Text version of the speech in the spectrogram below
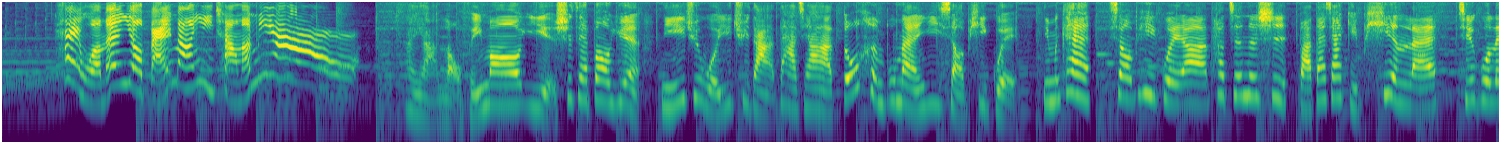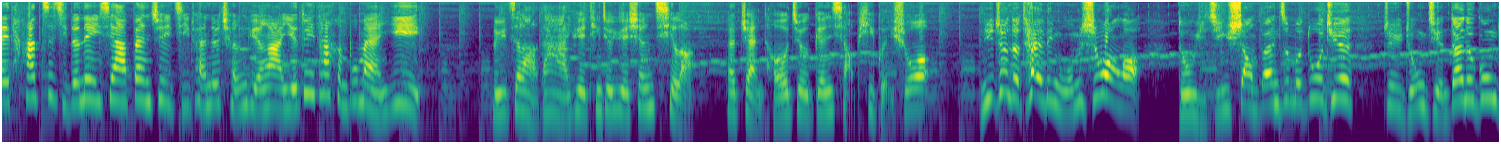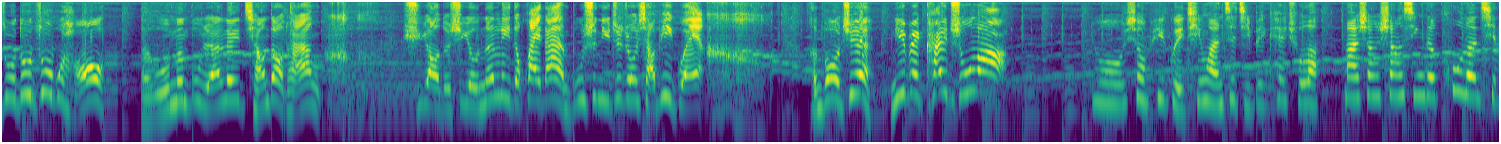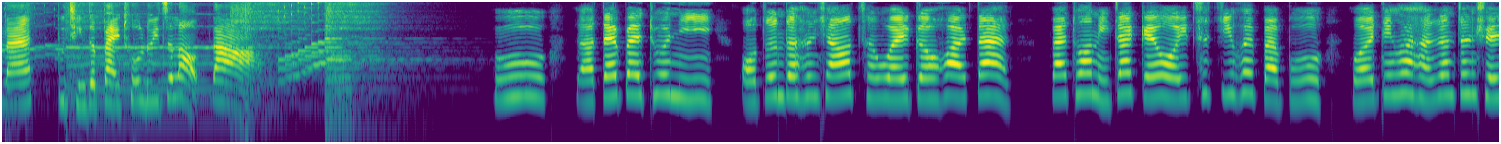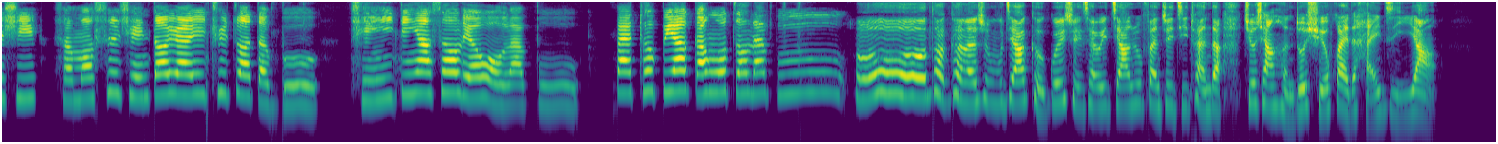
害我们又白忙一场了。喵！哎呀，老肥猫也是在抱怨，你一句我一句的，大家都很不满意小屁鬼。你们看，小屁鬼啊，他真的是把大家给骗来，结果嘞，他自己的那下犯罪集团的成员啊，也对他很不满意。驴子老大越听就越生气了，他转头就跟小屁鬼说：“你真的太令我们失望了，都已经上班这么多天，这种简单的工作都做不好。呃，我们不然嘞，强盗团需要的是有能力的坏蛋，不是你这种小屁鬼。很抱歉，你被开除了。”哟，小屁鬼听完自己被开除了，马上伤心的哭了起来，不停的拜托驴子老大。老大，拜托你，我真的很想要成为一个坏蛋，拜托你再给我一次机会吧，不，我一定会很认真学习，什么事情都愿意去做的，不，请一定要收留我啦，不，拜托不要赶我走啦，不。哦，他看来是无家可归，所以才会加入犯罪集团的，就像很多学坏的孩子一样。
